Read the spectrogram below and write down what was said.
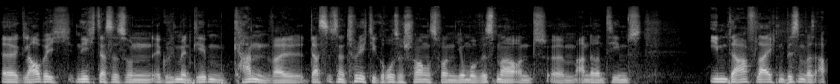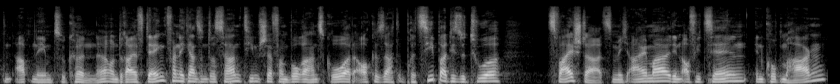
äh, glaube ich nicht, dass es so ein Agreement geben kann, weil das ist natürlich die große Chance von Jumbo Wismar und ähm, anderen Teams, ihm da vielleicht ein bisschen was ab, abnehmen zu können. Ne? Und Ralf Denk fand ich ganz interessant. Teamchef von Bora Hans Groh hat auch gesagt, im Prinzip hat diese Tour zwei Starts, nämlich einmal den offiziellen in Kopenhagen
